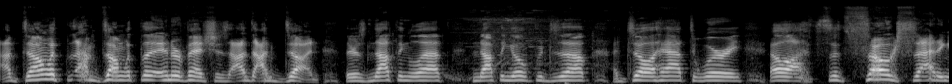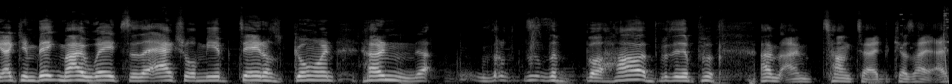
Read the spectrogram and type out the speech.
I'm done with I'm done with the interventions. I'm, I'm done. There's nothing left. Nothing opens up. I don't have to worry. Oh, it's, it's so exciting. I can make my way to the actual meat potatoes going. And, the the, Baha, I'm I'm tongue tied because I I,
